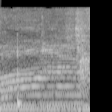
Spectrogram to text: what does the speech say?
falling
